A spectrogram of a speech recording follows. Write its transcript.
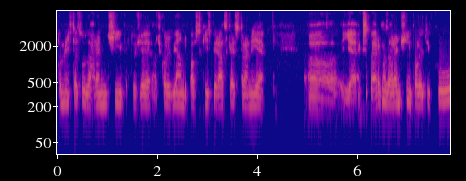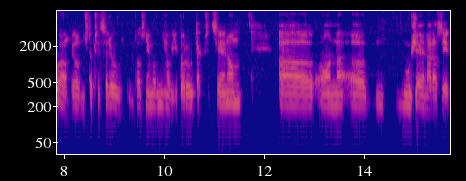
to ministerstvo zahraničí, protože ačkoliv Jan Lipavský z Pirátské strany je je expert na zahraniční politiku a byl místo předsedou toho sněmovního výboru, tak přeci jenom on může narazit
